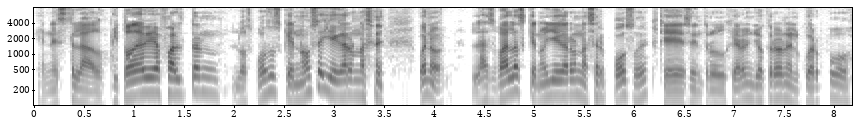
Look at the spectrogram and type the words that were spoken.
en este lado. Y todavía faltan los pozos que no se llegaron a hacer, bueno, las balas que no llegaron a ser pozo, ¿eh? que se introdujeron yo creo en el cuerpo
